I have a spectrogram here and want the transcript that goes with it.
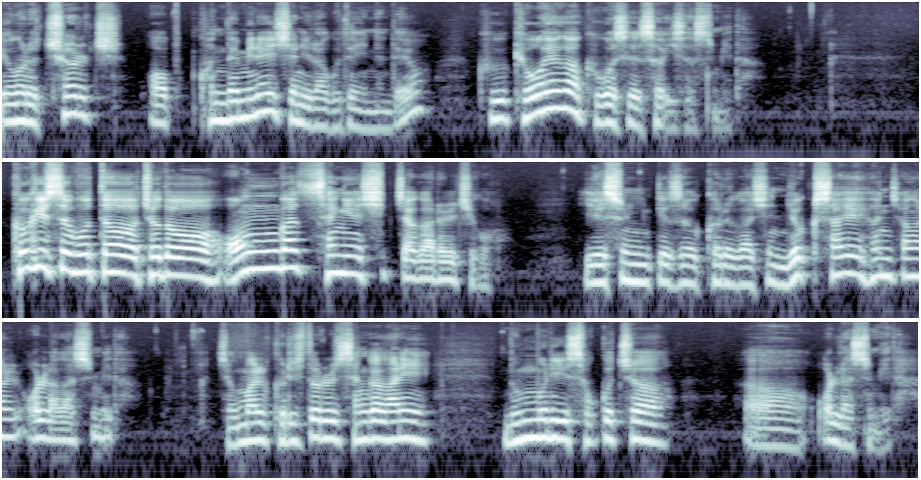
영어로 Church of Condemnation이라고 되어 있는데요. 그 교회가 그곳에 서 있었습니다. 거기서부터 저도 온갖 생의 십자가를 지고 예수님께서 걸어가신 역사의 현장을 올라갔습니다. 정말 그리스도를 생각하니 눈물이 솟구쳐 어, 올랐습니다.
